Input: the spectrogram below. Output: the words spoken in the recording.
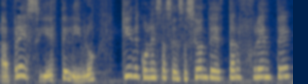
aprecie este libro, quede con esa sensación de estar frente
